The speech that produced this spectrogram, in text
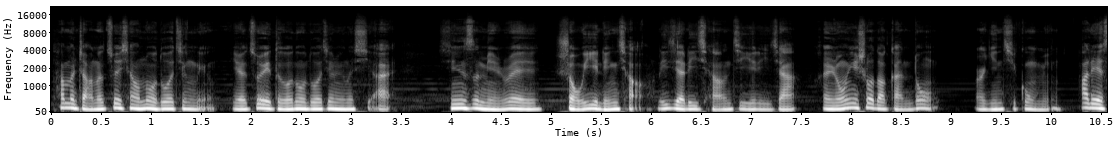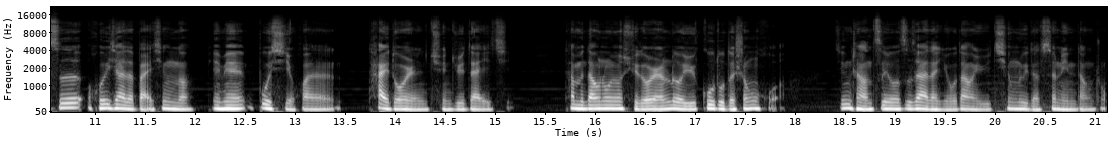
他们长得最像诺多精灵，也最得诺多精灵的喜爱。心思敏锐，手艺灵巧，理解力强，记忆力佳，很容易受到感动而引起共鸣。哈列斯麾下的百姓呢，偏偏不喜欢太多人群聚在一起。他们当中有许多人乐于孤独的生活。经常自由自在地游荡于青绿的森林当中，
